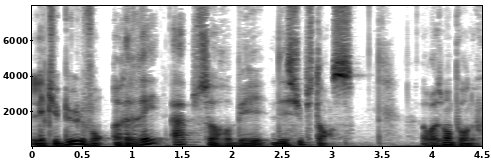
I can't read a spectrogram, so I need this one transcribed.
les tubules vont réabsorber des substances. Heureusement pour nous.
